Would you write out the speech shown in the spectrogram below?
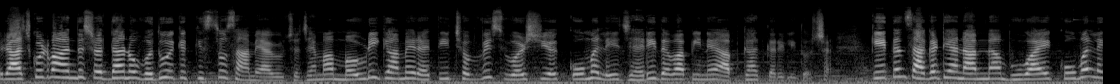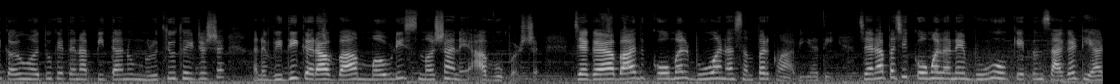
રાજકોટમાં અંધશ્રદ્ધાનો વધુ એક કિસ્સો સામે આવ્યો છે, જેમાં મવડી ગામે રહેતી છવ્વીસ વર્ષીય કોમલે ઝેરી દવા પીને આપઘાત કરી લીધો છે. કેતન સાગઠિયા નામના ભુવાએ કોમલને કહ્યું હતું કે તેના પિતાનું મૃત્યુ થઈ જશે અને વિધિ કરાવવા મવડી સ્મશાને આવવું પડશે. જ્યાં ગયા બાદ કોમલ ભુવાના સંપર્કમાં આવી હતી. જેના પછી કોમલ અને ભુવો કેતન સાગઠિયા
